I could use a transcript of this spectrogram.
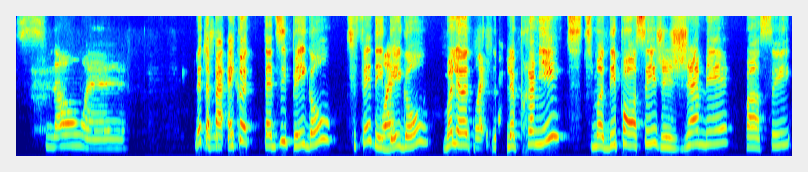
Sinon. Euh... Là, as pas... écoute, tu as dit bagel? Tu fais des bagels? Moi, le, le premier, tu, tu m'as dépassé. J'ai jamais pensé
